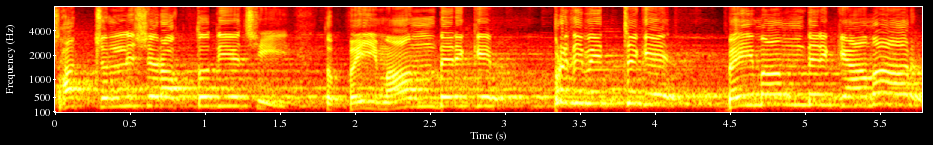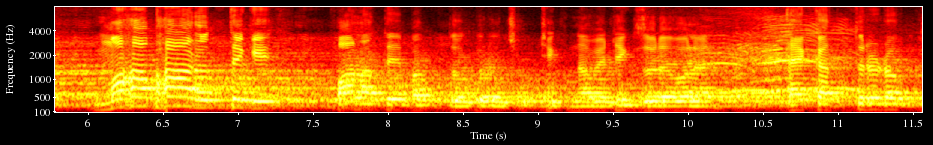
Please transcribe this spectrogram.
সাতচল্লিশে রক্ত দিয়েছি, তো বেঈমানদেরকে, পৃথিবীর থেকে, বেঈমানদেরকে আমার মহাভারত থেকে পালাতে বাধ্য করেছ। ঠিক না ঠিক জোরে বলেন। একাত্তরে রক্ত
